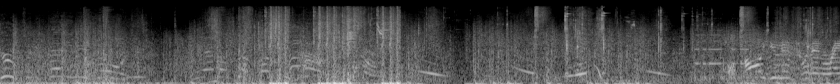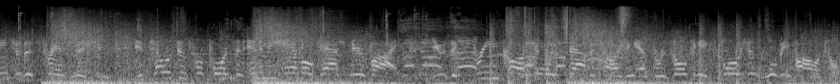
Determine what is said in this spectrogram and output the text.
troops invading these ruins! The ammo's not fucking All units within range of this transmission. Intelligence reports an enemy ammo cache nearby. Use extreme caution when sabotaging as the resulting explosions will be volatile.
